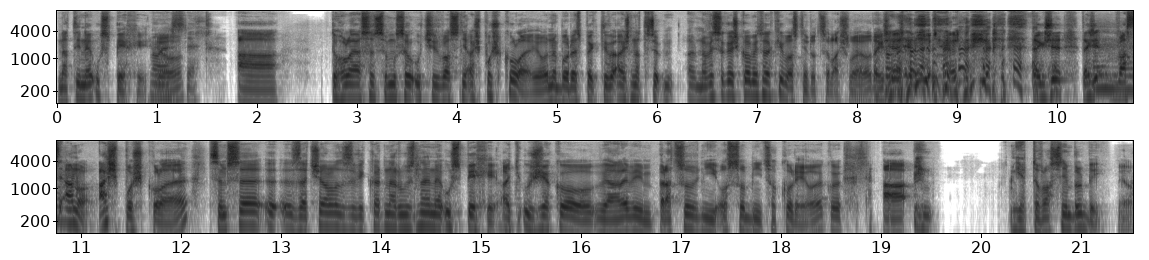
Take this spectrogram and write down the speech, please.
na ty neúspěchy. No, jo. A tohle já jsem se musel učit vlastně až po škole, jo? nebo respektive až na, tře- na vysoké škole mi to taky vlastně docela šlo, jo? Takže, takže, takže vlastně ano, až po škole jsem se e, začal zvykat na různé neúspěchy, ať už jako, já nevím, pracovní, osobní, cokoliv, jo? Jako, a je to vlastně blbý. Jo.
